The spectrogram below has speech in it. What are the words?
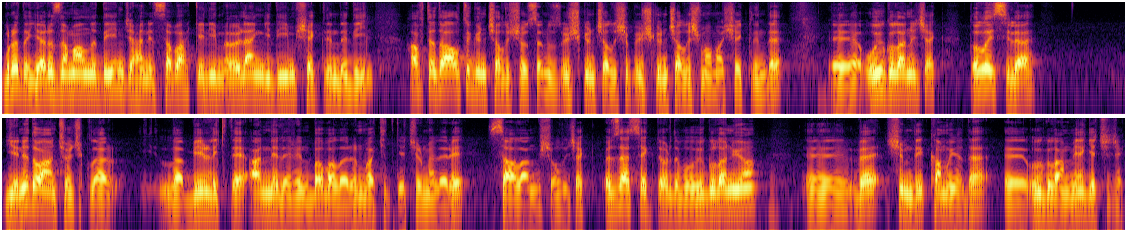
burada yarı zamanlı deyince hani sabah geleyim öğlen gideyim şeklinde değil. Haftada 6 gün çalışıyorsanız 3 gün çalışıp 3 gün çalışmama şeklinde e, uygulanacak. Dolayısıyla yeni doğan çocuklarla birlikte annelerin, babaların vakit geçirmeleri sağlanmış olacak. Özel sektörde bu uygulanıyor e, ve şimdi kamuya da e, uygulanmaya geçecek.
